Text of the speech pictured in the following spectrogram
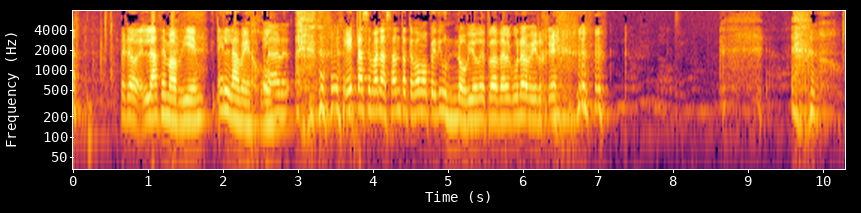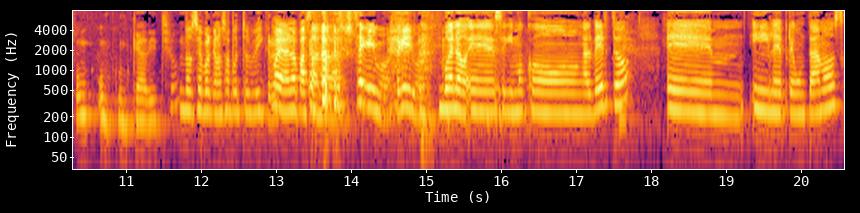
Pero la hace más bien, es la mejor. Claro. Esta Semana Santa te vamos a pedir un novio detrás de alguna virgen. ¿Un, un, un qué ha dicho? No sé por qué no se ha puesto el micro. bueno, no pasa nada. seguimos, seguimos. Bueno, eh, seguimos con Alberto eh, y le preguntamos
